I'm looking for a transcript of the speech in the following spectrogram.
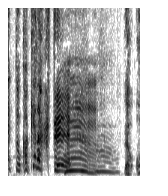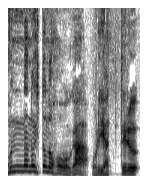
ないと書けなくて。ううんんいや女の人の方が俺やってる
